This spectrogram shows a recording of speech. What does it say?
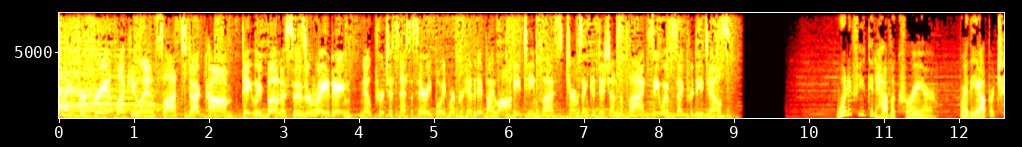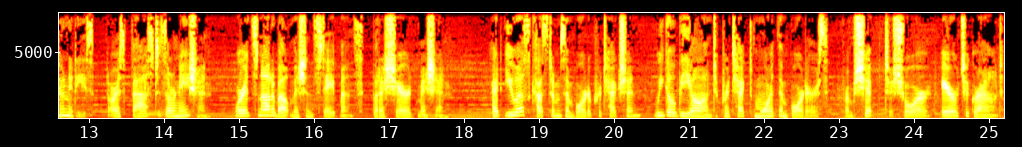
Play for free at LuckyLandSlots.com. Daily bonuses are waiting. No purchase necessary. Void where prohibited by law. 18 plus. Terms and conditions apply. See website for details. What if you could have a career where the opportunities are as vast as our nation, where it's not about mission statements, but a shared mission? At U.S. Customs and Border Protection, we go beyond to protect more than borders from ship to shore, air to ground.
